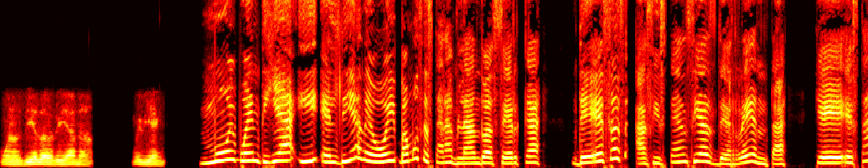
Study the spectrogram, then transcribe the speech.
Buenos días, Adriana. Muy bien. Muy buen día y el día de hoy vamos a estar hablando acerca de esas asistencias de renta que están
